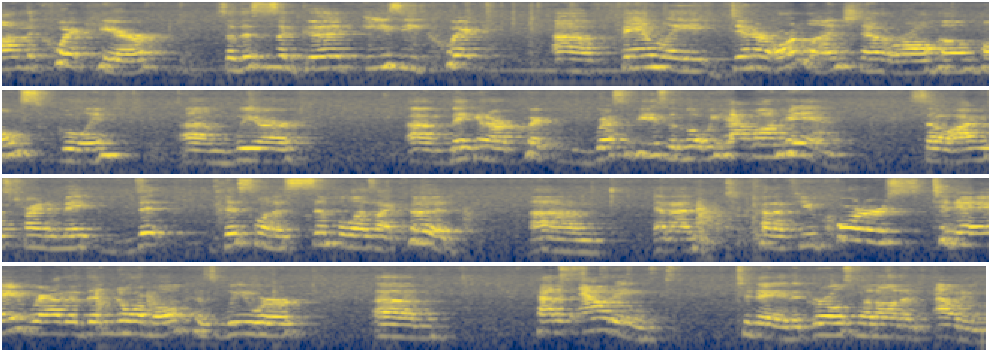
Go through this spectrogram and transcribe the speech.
on the quick here. So this is a good, easy, quick uh, family dinner or lunch now that we're all home homeschooling. Um, we are um, making our quick recipes with what we have on hand. So I was trying to make th this one as simple as I could. Um, and I cut a few corners today rather than normal because we were um, had an outing today. The girls went on an outing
